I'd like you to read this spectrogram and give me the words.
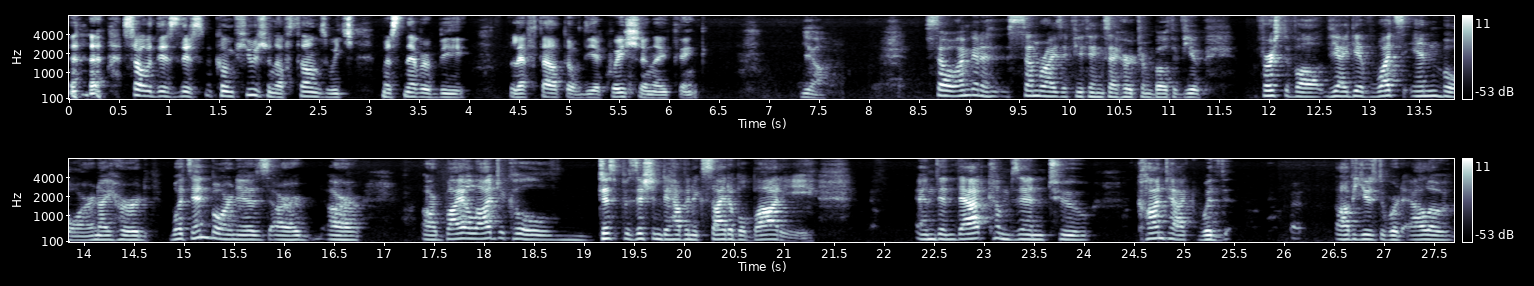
So there's this confusion of tongues which must never be left out of the equation i think. Yeah. So i'm going to summarize a few things i heard from both of you first of all, the idea of what's inborn. I heard what's inborn is our our our biological disposition to have an excitable body, and then that comes into contact with. I've used the word allo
